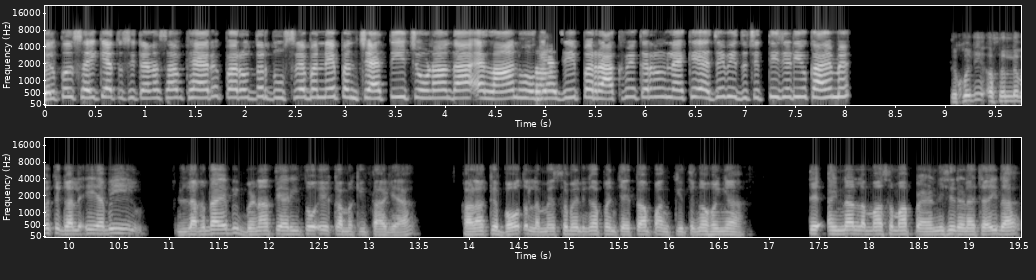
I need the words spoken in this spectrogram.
ਬਿਲਕੁਲ ਸਹੀ ਕਿਹਾ ਤੁਸੀਂ ਟਾਣਾ ਸਾਹਿਬ। ਖੈਰ ਪਰ ਉਧਰ ਦੂਸਰੇ ਬੰਨੇ ਪੰਚਾਇਤੀ ਚੋਣਾਂ ਦਾ ਐਲਾਨ ਹੋ ਗਿਆ ਜੀ ਪਰ ਰਾਖਵੇਂਕਰਨ ਨੂੰ ਲੈ ਕੇ ਅਜੇ ਵੀ ਦੁਚਿੱਤੀ ਜਿਹੜੀ ਉਹ ਕਾਇਮ ਹੈ। ਦੇਖੋ ਜੀ ਅਸਲ ਦੇ ਵਿੱਚ ਗੱਲ ਇਹ ਆ ਵੀ ਲੱਗਦਾ ਹੈ ਵੀ ਬਿਨਾਂ ਤਿਆਰੀ ਤੋਂ ਇਹ ਕੰਮ ਕੀਤਾ ਗਿਆ। ਹਾਲਾਂਕਿ ਬਹੁਤ ਲੰਮੇ ਸਮੇਂ ਦੀਆਂ ਪੰਚਾਇਤਾਂ ਭੰਗ ਕੀਤੀਆਂ ਹੋਈਆਂ ਤੇ ਇੰਨਾ ਲੰਮਾ ਸਮਾਂ ਪੈਣ ਨਹੀਂ ਸੀ ਦੇਣਾ ਚਾਹੀਦਾ।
